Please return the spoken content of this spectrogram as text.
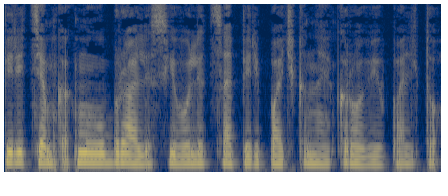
перед тем, как мы убрали с его лица перепачканное кровью пальто.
